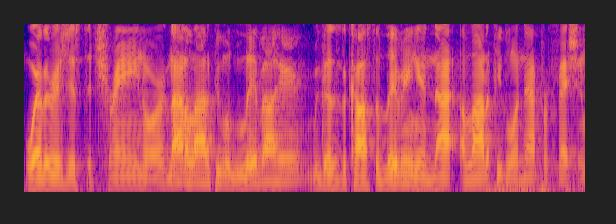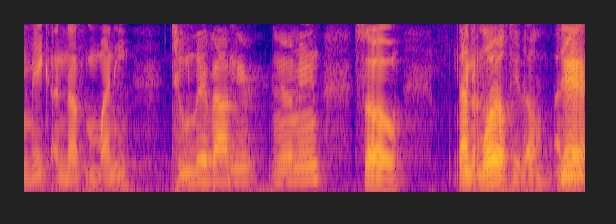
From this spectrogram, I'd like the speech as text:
Whether it's just to train or not, a lot of people live out here because of the cost of living, and not a lot of people in that profession make enough money to live out here. You know what I mean? So That's you know, loyalty, though. I yeah,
